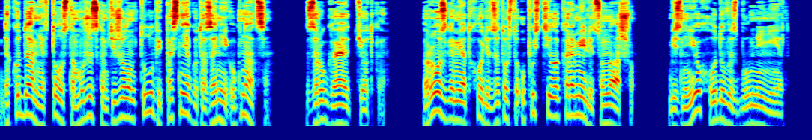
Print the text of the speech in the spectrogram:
Да куда мне в толстом мужицком тяжелом тулупе по снегу-то за ней угнаться? Заругает тетка. Розгами отходит за то, что упустила кормилицу нашу. Без нее ходу в избу мне нет.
